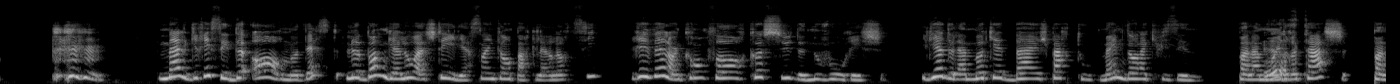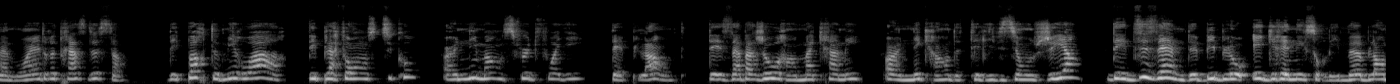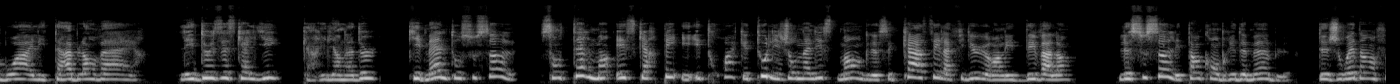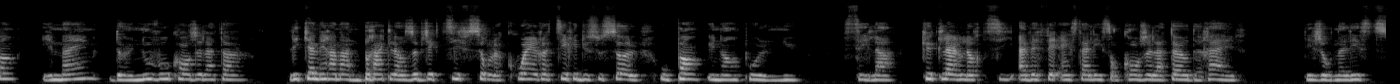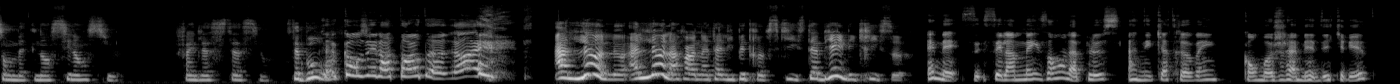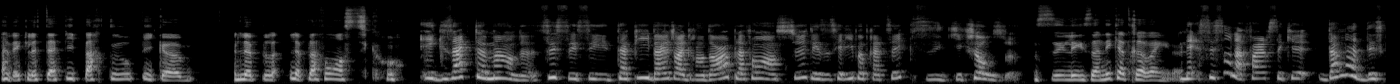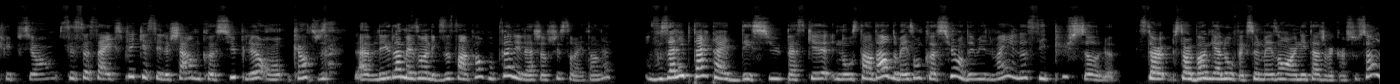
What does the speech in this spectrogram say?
Malgré ses dehors modestes, le bungalow acheté il y a cinq ans par Claire Lortie révèle un confort cossu de nouveaux riches. Il y a de la moquette beige partout, même dans la cuisine. Pas la moindre tache, pas la moindre trace de sang. Des portes miroirs, des plafonds en stucco, un immense feu de foyer, des plantes, des abat-jours en macramé, un écran de télévision géant, des dizaines de bibelots égrenés sur les meubles en bois et les tables en verre. Les deux escaliers, car il y en a deux, qui mènent au sous-sol, sont tellement escarpés et étroits que tous les journalistes manquent de se casser la figure en les dévalant. Le sous-sol est encombré de meubles, de jouets d'enfants et même d'un nouveau congélateur. Les caméramans braquent leurs objectifs sur le coin retiré du sous-sol où pend une ampoule nue. C'est là que Claire Lortie avait fait installer son congélateur de rêve. Les journalistes sont maintenant silencieux. Fin de la citation. C'était beau, hein? Le congélateur de rêve! Elle l'a, là! Elle l'a, l'affaire Nathalie Petrovski. C'était bien écrit, ça. Eh mais c'est- c'est la maison la plus années 80 qu'on m'a jamais décrite, avec le tapis partout, puis comme le, pla- le plafond en stucco. Exactement, là. Tu sais, c'est- c'est tapis beige à grandeur, plafond en sucre, les escaliers pas pratiques, c'est quelque chose, là. C'est les années 80, là. Mais c'est ça l'affaire, c'est que dans la description, c'est ça, ça explique que c'est le charme cossu, puis là, on, quand tu, la, la maison, elle existe encore, vous pouvez aller la chercher sur Internet. Vous allez peut-être être déçus, parce que nos standards de maison cossu en 2020, là, c'est plus ça, là. C'est un, c'est un bungalow, fait que c'est une maison à un étage avec un sous-sol.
